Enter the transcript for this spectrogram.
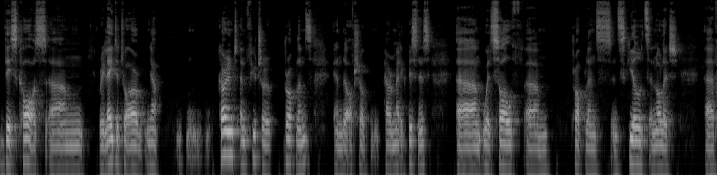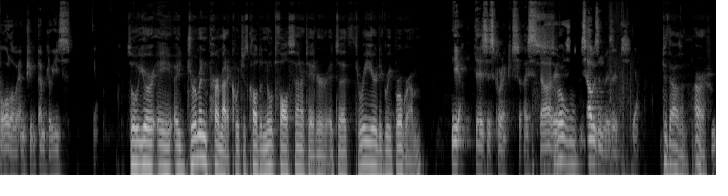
this course um, related to our yeah, current and future problems in the offshore paramedic business um, will solve um, problems and skills and knowledge uh, for all our employees. So you're a, a German paramedic, which is called a Notfallsanitäter. It's a three-year degree program. Yeah, this is correct. I started so, 2000 with it. Yeah. 2000. All right.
